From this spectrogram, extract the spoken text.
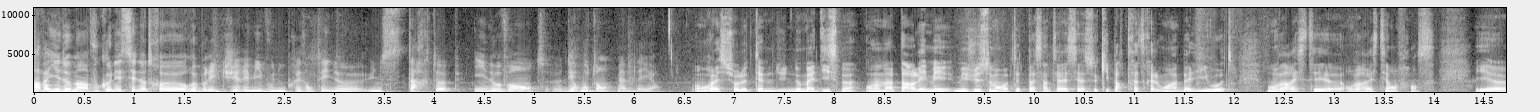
Travailler demain, vous connaissez notre rubrique. Jérémy, vous nous présentez une, start-up innovante, euh, déroutante même d'ailleurs. On reste sur le thème du nomadisme, on en a parlé, mais, justement, on va peut-être pas s'intéresser à ceux qui partent très très loin à Bali ou autre, on va rester, euh, on va rester en France. Et, euh,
